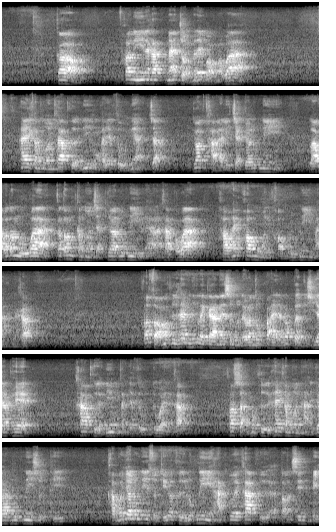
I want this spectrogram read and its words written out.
51 ก็ข้อนี้นะครับแม้โจทย์ไม่ได้บอกมาว่า ให้คำนวณค่าเผื่อนี้ของสายศูนย์เนี่ยจากยอดขายหรือจากยอดลูกหนี้ เราก็ต้องรู้ว่าก็ต้องคำนวณจากยอดลูกหนี้อยู่แล้วนะครับ เพราะว่าเขาให้ข้อมูลของลูกหนี้มานะครับ ข้อ2ก็คือให้บันทึกรายการในสมุดรายวันทั่วไป แล้วก็เปิดบัญชียาเพศค่าเผื่อหนี้ของสัญญาศูนด้วยนะครับ ข้อ3ก็คือให้คำนวณหายอดลูกหนี้สุทธิคำว่ายอดลูกหนี้สุทธิก็คือลูกหนี้หักด้วยค่าเผื่อตอนสิ้นปี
